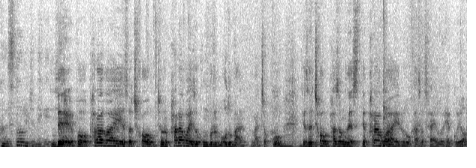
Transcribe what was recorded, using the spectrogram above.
그 스토리를 좀 얘기해 주세요. 네, 뭐 파라과이에서 처음 저는 파라과이에서 공부를 모두 마, 마쳤고 그래서 처음 파송됐을 때 파라과이로 가서 사역을 했고요.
